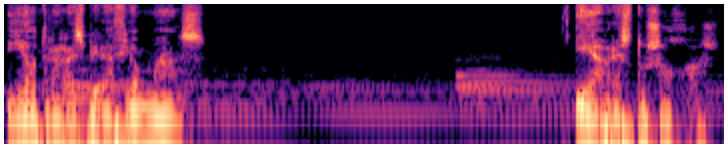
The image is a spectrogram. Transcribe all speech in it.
Y otra respiración más y abres tus ojos.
